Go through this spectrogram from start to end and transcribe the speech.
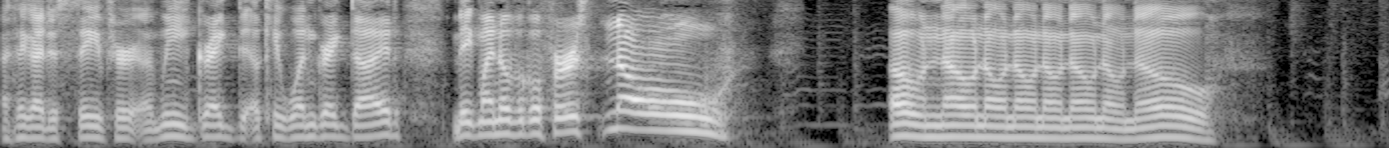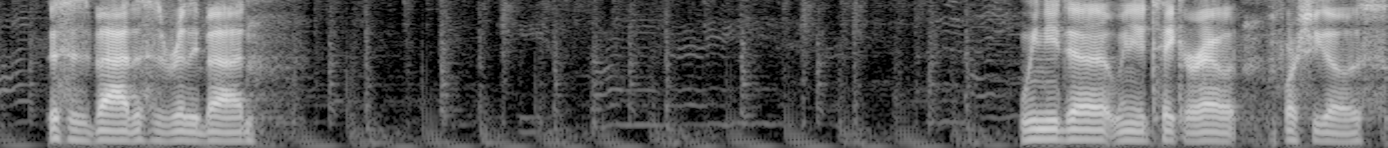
I think I just saved her. We need Greg. Okay, one Greg died. Make my Nova go first. No! Oh, no, no, no, no, no, no, no. This is bad. This is really bad. We need to we need to take her out before she goes.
